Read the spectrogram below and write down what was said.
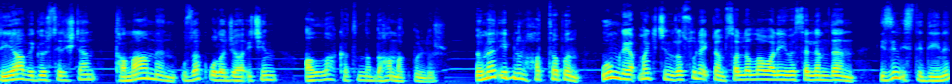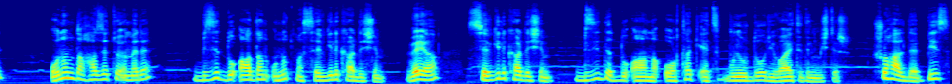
riya ve gösterişten tamamen uzak olacağı için Allah katında daha makbuldür. Ömer İbnül Hattab'ın umre yapmak için Resul-i Ekrem sallallahu aleyhi ve sellem'den izin istediğini, onun da Hazreti Ömer'e bizi duadan unutma sevgili kardeşim veya sevgili kardeşim bizi de duana ortak et buyurduğu rivayet edilmiştir. Şu halde biz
